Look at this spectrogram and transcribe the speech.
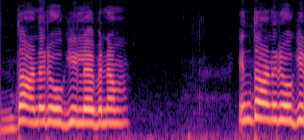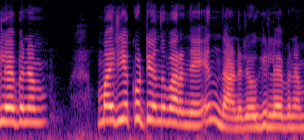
എന്താണ് രോഗി ലേപനം? എന്താണ് രോഗി ലേപനം? മരിയക്കുട്ടി എന്ന് പറഞ്ഞേ എന്താണ് രോഗീലേപനം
